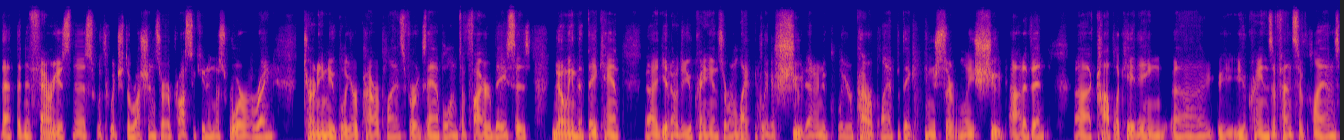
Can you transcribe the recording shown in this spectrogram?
that the nefariousness with which the Russians are prosecuting this war, right? Turning nuclear power plants, for example, into fire bases, knowing that they can't. Uh, you know, the Ukrainians are unlikely to shoot at a nuclear power plant, but they can certainly shoot out of it, uh, complicating uh, Ukraine's offensive plans.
